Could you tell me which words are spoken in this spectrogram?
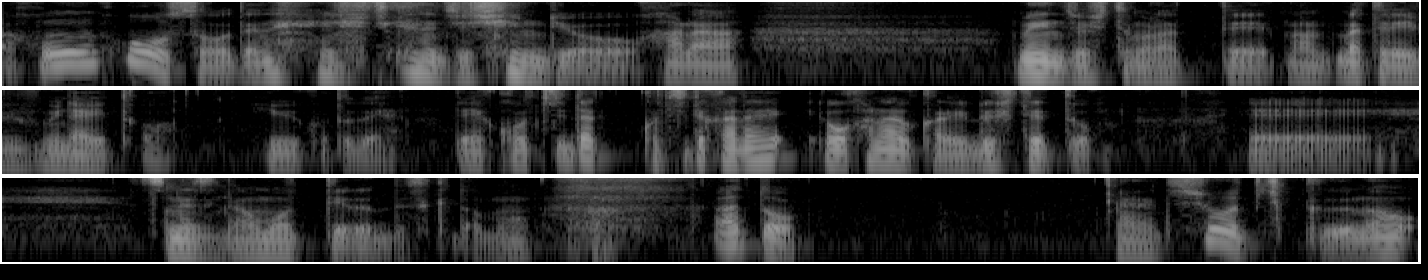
本放送でね NHK の受信料を払免除してもらって、まあ、テレビ見ないということで。でこっちだこっちで金を払うから許してと、えー、常々思っているんですけども。あと松竹の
